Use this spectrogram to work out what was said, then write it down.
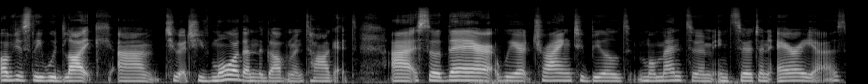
obviously would like uh, to achieve more than the government target. Uh, so there we are trying to build momentum in certain areas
